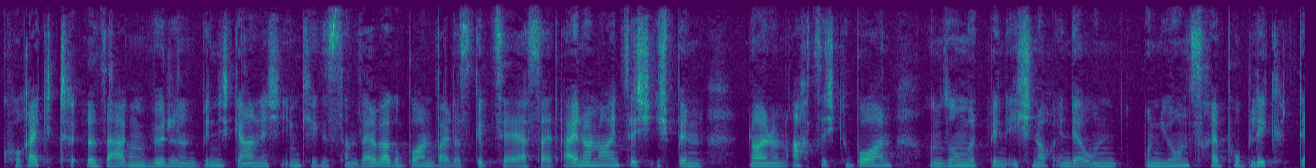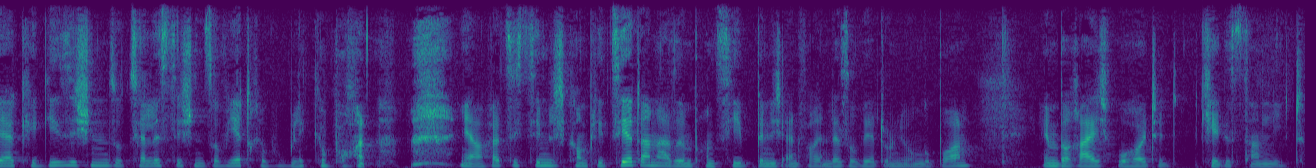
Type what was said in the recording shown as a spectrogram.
korrekt äh, sagen würde, dann bin ich gar nicht in Kirgisistan selber geboren, weil das gibt es ja erst seit 91. Ich bin 89 geboren und somit bin ich noch in der Un Unionsrepublik der Kirgisischen Sozialistischen Sowjetrepublik geboren. ja, hört sich ziemlich kompliziert an. Also im Prinzip bin ich einfach in der Sowjetunion geboren, im Bereich, wo heute Kirgisistan liegt.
